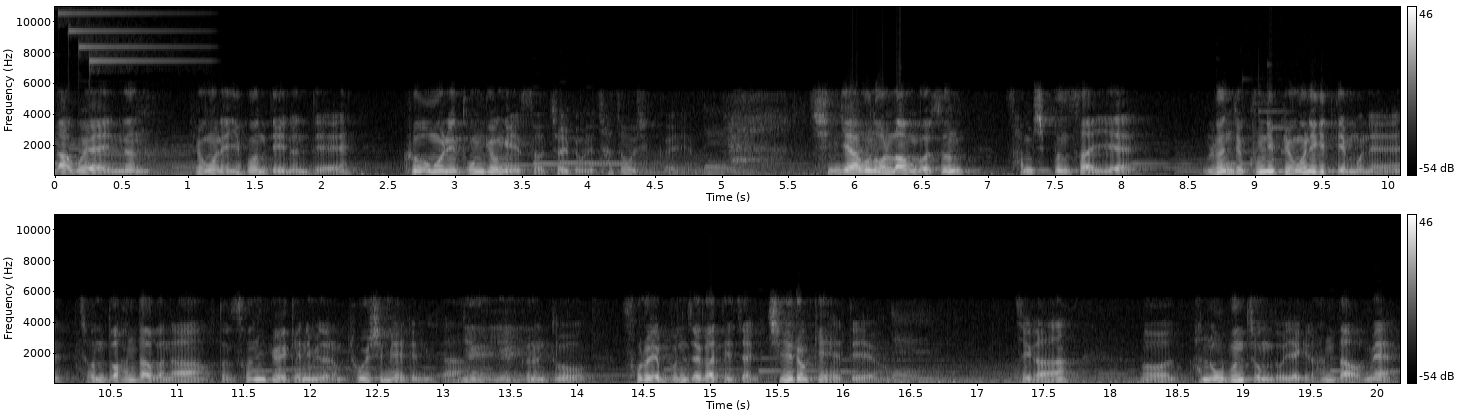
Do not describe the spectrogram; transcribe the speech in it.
나고야에 있는 병원에 입원돼 있는데 그 어머니 동경에 있어 저희 병원에 찾아오신 거예요. 네. 신기하고 놀라운 것은 30분 사이에 물론 이제 국립병원이기 때문에 전도한다거나 어떤 선교의 개념이 되면 조심해야 됩니다. 예, 예, 예. 그는 또 서로의 문제가 되지 않게 지혜롭게 해야 돼요. 네. 제가 어, 한 5분 정도 얘기를 한 다음에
